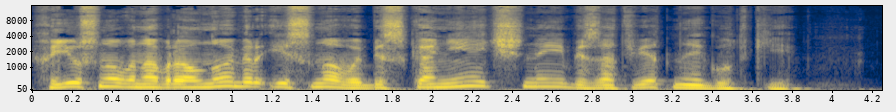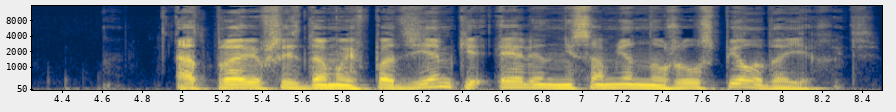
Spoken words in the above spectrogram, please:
Хью снова набрал номер, и снова бесконечные, безответные гудки. Отправившись домой в подземке, Эллен, несомненно, уже успела доехать.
